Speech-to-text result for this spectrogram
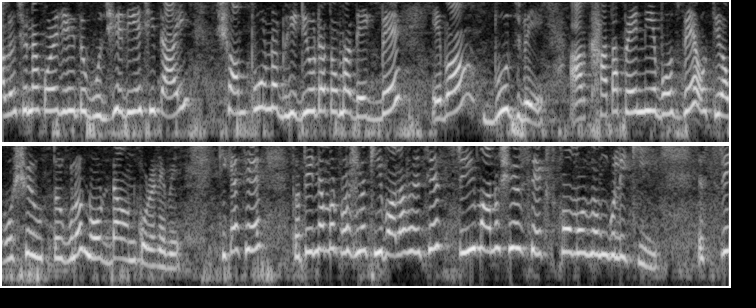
আলোচনা করে যেহেতু বুঝিয়ে দিয়েছি, তাই সম্পূর্ণ ভিডিওটা তোমরা দেখবে এবং বুঝবে। আর খাতা, পেন নিয়ে বসবে, অতি অবশ্যই উত্তরগুলো নোট ডাউন করে নেবে। ঠিক আছে? তো তিন নম্বর প্রশ্ন কি বলা হয়েছে? স্ত্রী মানুষের সেক্স ক্রোমোজোমগুলি কি? স্ত্রী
